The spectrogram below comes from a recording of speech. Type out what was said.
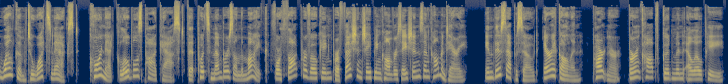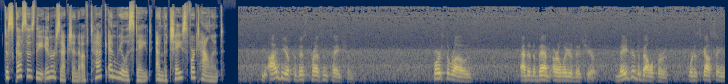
Welcome to What's Next, CoreNet Global's podcast that puts members on the mic for thought provoking, profession shaping conversations and commentary. In this episode, Eric Allen, partner, Bernkopf Goodman LLP, discusses the intersection of tech and real estate and the chase for talent. The idea for this presentation first arose at an event earlier this year. Major developers were discussing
